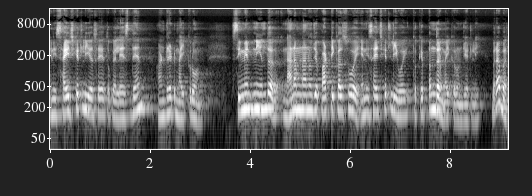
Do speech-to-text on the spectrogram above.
એની સાઇઝ કેટલી હશે? તો કે લેસ ધેન હંડ્રેડ માઇક્રોન સિમેન્ટની અંદર નાનામાં નાનું જે પાર્ટિકલ્સ હોય, એની સાઇઝ કેટલી હોય? તો કે પંદર માઇક્રોન જેટલી. બરાબર?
